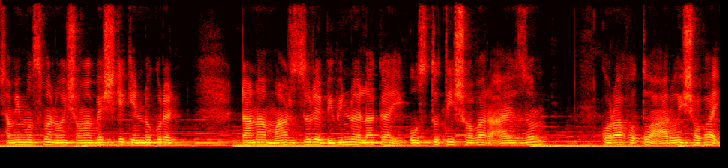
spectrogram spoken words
শামীম ওসমান ওই সমাবেশকে কেন্দ্র করে টানা মাস জুড়ে বিভিন্ন এলাকায় প্রস্তুতি সভার আয়োজন করা হতো আর ওই সভায়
